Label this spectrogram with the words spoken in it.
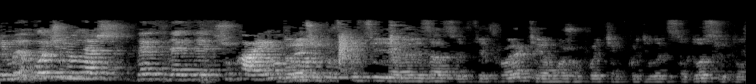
І ми хочемо теж десь десь десь шукаємо. До речі, в перспективі реалізації таких проєктів я можу потім поділитися досвідом.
